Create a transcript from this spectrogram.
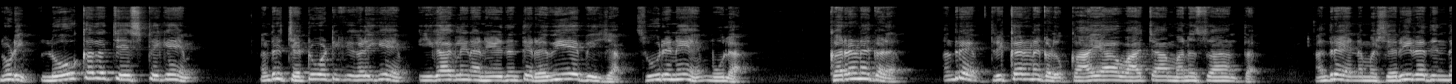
ನೋಡಿ, ಲೋಕದ ಚೇಷ್ಟೆಗೆ ಅಂದರೆ ಚಟುವಟಿಕೆಗಳಿಗೆ ಈಗಾಗಲೇ ನಾನು ಹೇಳಿದಂತೆ ರವಿಯೇ ಬೀಜ, ಸೂರ್ಯನೇ ಮೂಲ. ಕರಣಗಳ ಅಂದರೆ ತ್ರಿಕರಣಗಳು, ಕಾಯ, ವಾಚ, ಮನಸ್ಸ ಅಂತ. ಅಂದರೆ ನಮ್ಮ ಶರೀರದಿಂದ,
